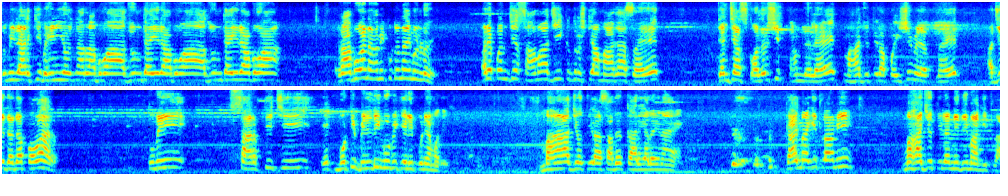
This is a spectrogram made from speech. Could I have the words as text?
तुम्ही लाडकी बहीण योजना राबवा अजून काही राबवा अजून काही राबवा. राबवा ना आम्ही कुठं नाही म्हणलोय. अरे पण जे सामाजिक दृष्ट्या मागास आहेत त्यांच्या स्कॉलरशिप थांबलेल्या आहेत महाज्योतीला पैसे मिळत नाहीत. अजितदादा पवार तुम्ही सारथीची एक मोठी बिल्डिंग उभी केली पुण्यामध्ये. महाज्योतीला साधं कार्यालय नाही. काय मागितलं आम्ही? महाज्योतीला निधी मागितला.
